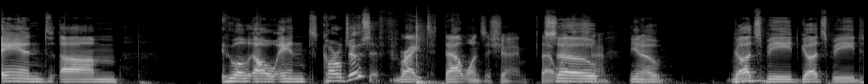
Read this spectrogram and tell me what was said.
and um, who? Oh, and Karl Joseph. Right. That one's a shame. That so one's a shame. you know, Godspeed, Godspeed.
